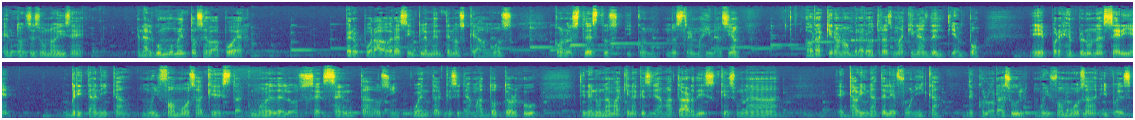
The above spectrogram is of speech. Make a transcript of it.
entonces uno dice, en algún momento se va a poder, pero por ahora simplemente nos quedamos con los textos y con nuestra imaginación. Ahora quiero nombrar otras máquinas del tiempo, eh, por ejemplo en una serie británica muy famosa que está como desde los 60 o 50 que se llama Doctor Who. Tienen una máquina que se llama TARDIS, que es una eh, cabina telefónica de color azul muy famosa y pues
